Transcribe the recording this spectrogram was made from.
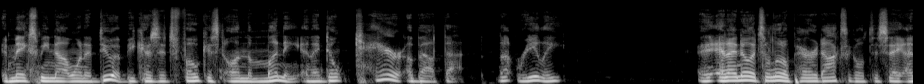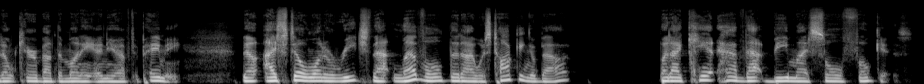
it makes me not want to do it because it's focused on the money and I don't care about that. Not really. And, I know it's a little paradoxical to say I don't care about the money and you have to pay me. Now, I still want to reach that level that I was talking about, but I can't have that be my sole focus.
